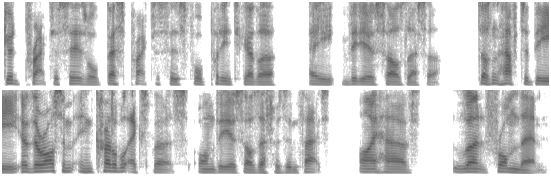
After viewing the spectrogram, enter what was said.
good practices or best practices for putting together a video sales letter It doesn't have to be, you know, there are some incredible experts on video sales letters. In fact, I have learned from them.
